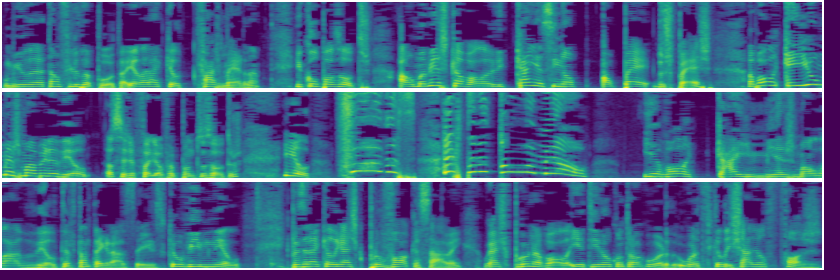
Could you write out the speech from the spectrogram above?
O miúdo era tão filho da puta. Ele era aquele que faz merda e culpa os outros. Há uma vez que a bola lhe cai assim ao, ao pé dos pés, a bola caiu mesmo à beira dele, ou seja, falhou, foi ponto dos outros, e ele, foda-se! Esta era tua, meu! E a bola cai mesmo ao lado dele. Teve tanta graça isso, que eu vi-me nele. E depois era aquele gajo que provoca, sabem? O gajo que pegou na bola e atirou contra o gordo. O gordo fica lixado e ele foge.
